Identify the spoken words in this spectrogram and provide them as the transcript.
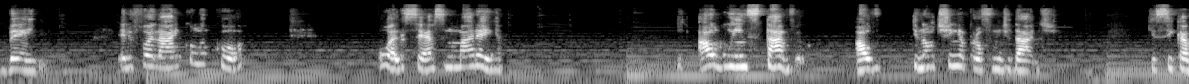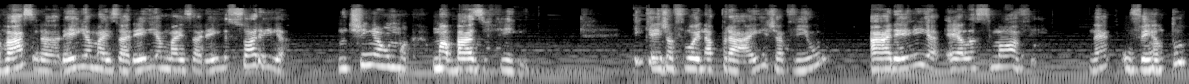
bem. Ele foi lá e colocou o alicerce numa areia. Algo instável, algo que não tinha profundidade. Que se cavasse era areia, mais areia, mais areia, só areia não tinha uma, uma base firme. E quem já foi na praia já viu, a areia ela se move, né? O vento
